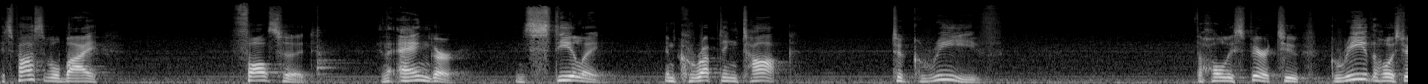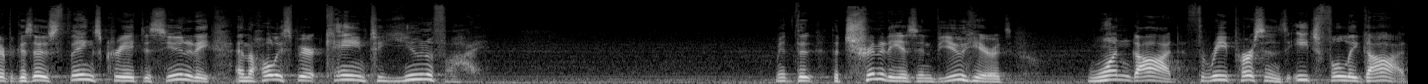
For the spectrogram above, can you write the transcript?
It's possible by falsehood and anger and stealing and corrupting talk, to grieve the Holy Spirit, to grieve the Holy Spirit, because those things create disunity, and the Holy Spirit came to unify. I mean, the, the Trinity is in view here. It's one God, three persons, each fully God,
